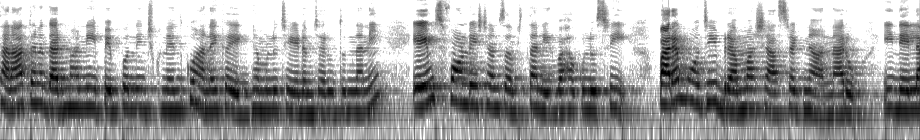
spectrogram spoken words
సనాతన ధర్మాన్ని పెంపొందించుకునేందుకు అనేక యజ్ఞములు చేయడం జరుగుతుందని ఎయిమ్స్ ఫౌండేషన్ సంస్థ నిర్వాహకులు శ్రీ పరమోజీ బ్రహ్మ శాస్త్రజ్ఞ అన్నారు. ఈ నెల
